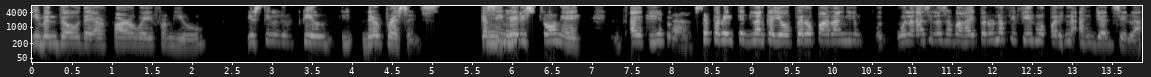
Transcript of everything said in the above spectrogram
even though they are far away from you, you still feel y- their presence. Kasi Mhm. very strong eh. Ay, Yeah. separated lang kayo pero parang yung wala sila sa bahay pero nafe-feel mo pa rin na andyan sila.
